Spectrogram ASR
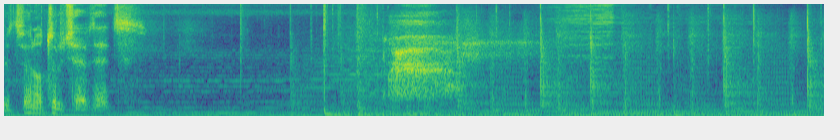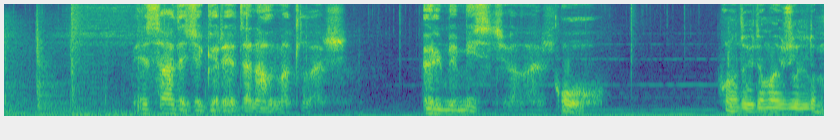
Lütfen otur Cevdet. Beni sadece görevden almadılar. Ölmemi istiyorlar. Oo. Bunu duyduğuma üzüldüm.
